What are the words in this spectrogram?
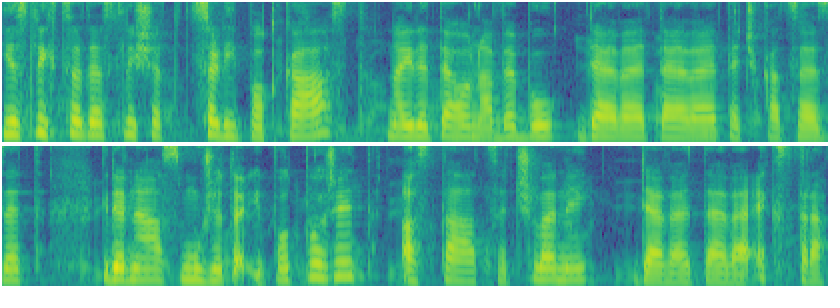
Jestli chcete slyšet celý podcast, najdete ho na webu dvtv.cz, kde nás můžete i podpořit a stát se členy DVTV Extra.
